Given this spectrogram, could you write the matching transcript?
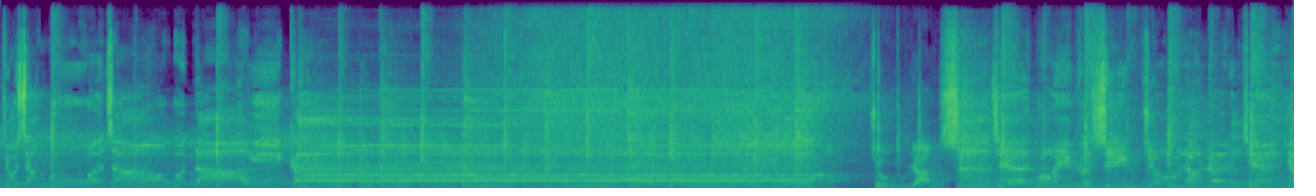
就像孤儿找不到依靠。就让世界多一颗心，就让人间有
